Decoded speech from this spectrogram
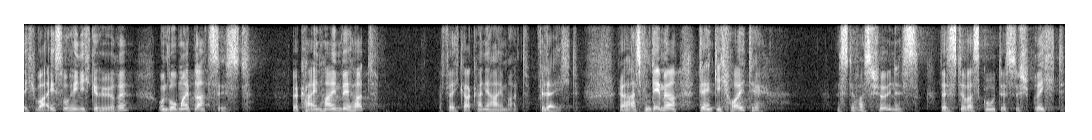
Ich weiß, wohin ich gehöre und wo mein Platz ist. Wer kein Heimweh hat, hat vielleicht gar keine Heimat. Vielleicht. also von dem her denke ich heute, das ist ja was Schönes. Das ist ja was Gutes. Das spricht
